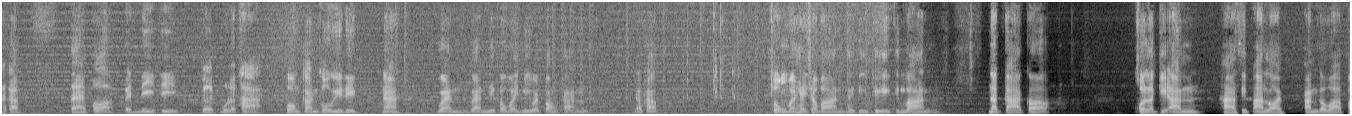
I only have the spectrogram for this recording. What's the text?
นะครับ แต่ก็เป็นหนี้ที่เกิดมูลค่าป้องกันโควิดอีกนะ แว่นแว่นนี้เขาไว้มีไว้ป้องกันนะครับส่งไปให้ชาวบ้านให้ถึงที่ถึงบ้านหน้ากากก็คนละกี่อันห้าสิบอันร้อยอันก็ว่าไป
